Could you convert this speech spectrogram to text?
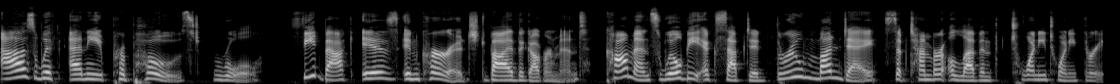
As with any proposed rule, feedback is encouraged by the government. Comments will be accepted through Monday, September 11th, 2023.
